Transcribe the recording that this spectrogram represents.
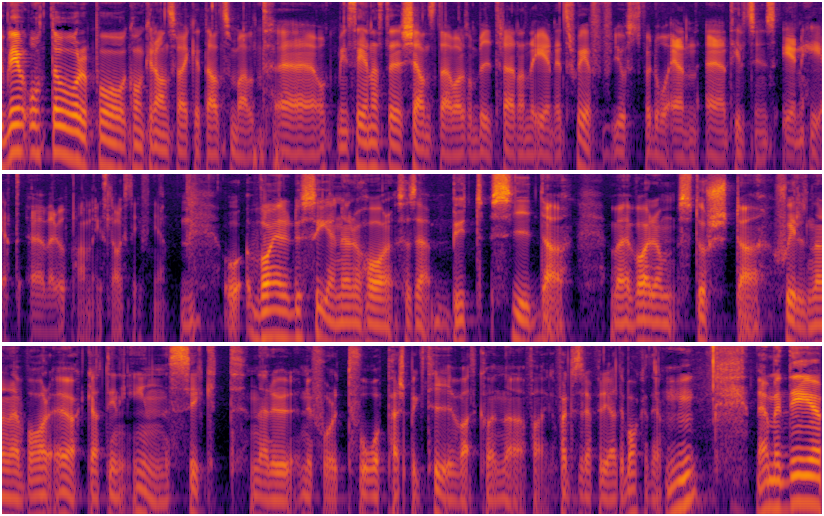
Det blev åtta år på Konkurrensverket allt som allt. Eh, och min senaste tjänst där var som biträdande enhetschef just för då en eh, tillsynsenhet över upphandlingslagstiftningen. Mm. Och vad är det du ser när du har så att säga bytt sida? Vad är de största skillnaderna? Vad har ökat din insikt när du nu får två perspektiv att kunna faktiskt referera tillbaka till? Mm. Nej, men det,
